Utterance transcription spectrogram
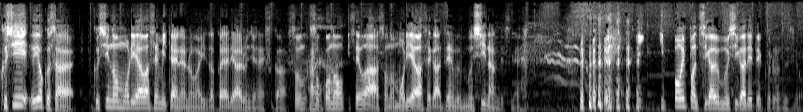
串、よくさ、串の盛り合わせみたいなのが居酒屋であるんじゃないですか。そ、はいはいそこのお店は、その盛り合わせが全部虫なんですね。い一本一本違う虫が出てくるんですよ。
